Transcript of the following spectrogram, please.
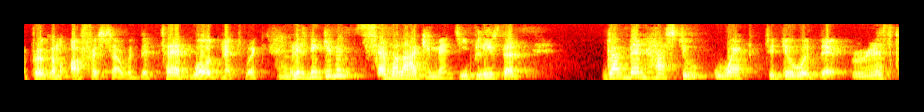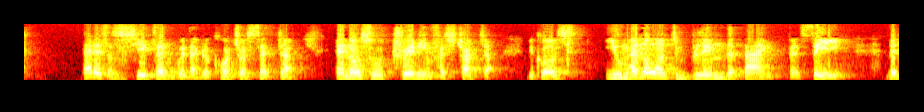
a program officer with the Third World Network. Mm. And he's been giving several arguments. He believes that government has to work to deal with the risk that is associated with agricultural sector and also trade infrastructure because you might not want to blame the bank per se but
